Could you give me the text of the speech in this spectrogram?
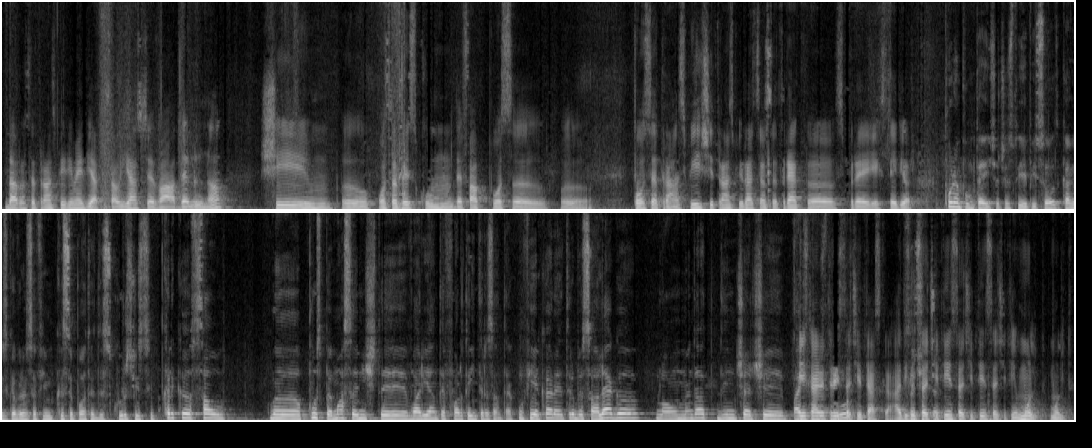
dar o să transpiri imediat. Sau ia ceva de lână și uh, o să vezi cum de fapt poți să, uh, poți să transpiri și transpirația să treacă spre exterior. Punem punct aici acestui episod, că am zis că vrem să fim cât se poate de scurs și cred că s-au uh, pus pe masă niște variante foarte interesante. Acum fiecare trebuie să aleagă la un moment dat din ceea ce ai Fiecare spus trebuie tu, să citească. Adică Să să, cite- citim, să citim, să citim. Mult, mult.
